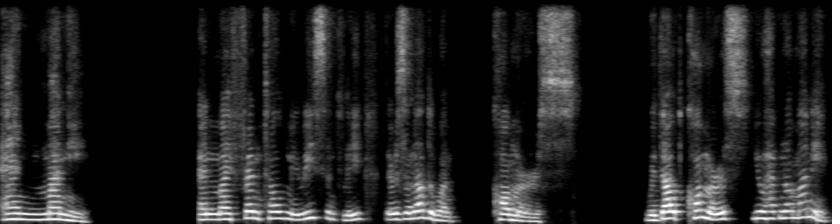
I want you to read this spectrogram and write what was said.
and money. And my friend told me recently there is another one commerce. Without commerce, you have no money.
